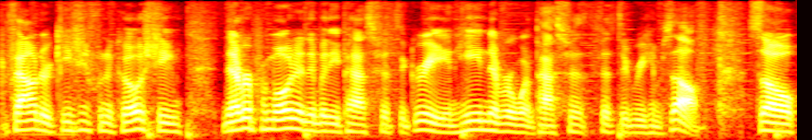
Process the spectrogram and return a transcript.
founder Gichin Funakoshi never promoted anybody past fifth degree and he never went past fifth, fifth degree himself. So,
